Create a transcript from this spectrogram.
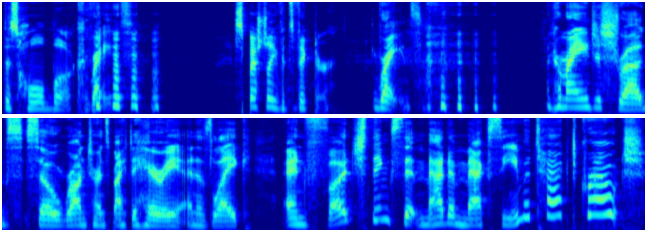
this whole book. Right. Especially if it's Viktor. right. and Hermione just shrugs, so Ron turns back to Harry and is like, and Fudge thinks that Madame Maxime attacked Crouch?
